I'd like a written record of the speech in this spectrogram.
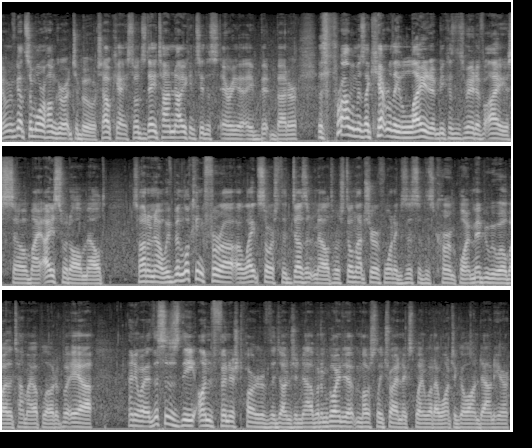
And we've got some more hunger to boot. Okay, so it's daytime now. You can see this area a bit better. The problem is I can't really light it because it's made of ice, so my ice would all melt. So I don't know. We've been looking for a, a, light source that doesn't melt. We're still not sure if one exists at this current point. Maybe we will by the time I upload it, but yeah. Anyway, this is the unfinished part of the dungeon now, but I'm going to mostly try and explain what I want to go on down here.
